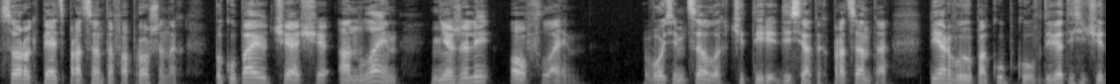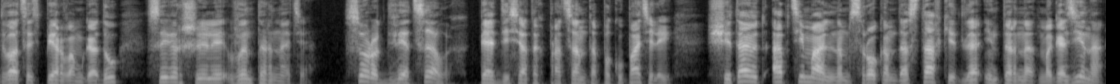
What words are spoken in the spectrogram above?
45% опрошенных покупают чаще онлайн – нежели офлайн. 8,4% первую покупку в 2021 году совершили в интернете. 42,5% покупателей считают оптимальным сроком доставки для интернет-магазина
